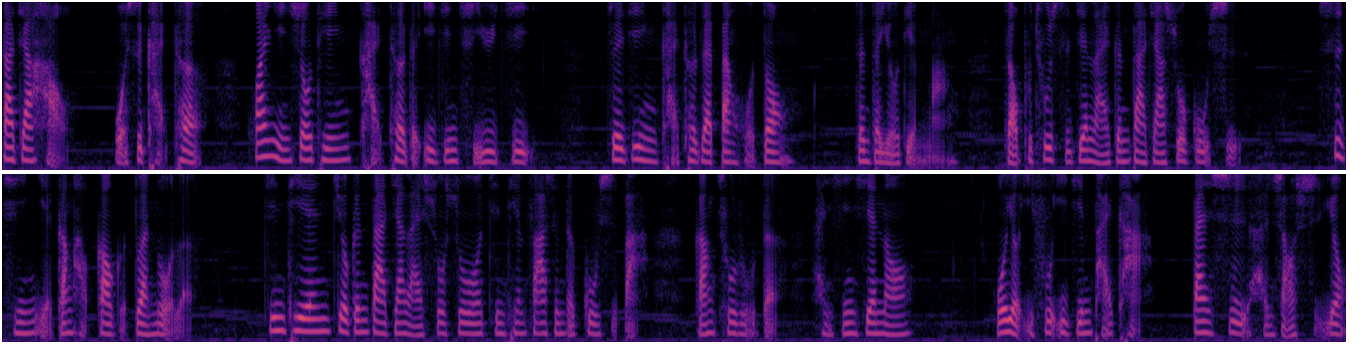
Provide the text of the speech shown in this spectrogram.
大家好，我是凯特，欢迎收听凯特的《易经奇遇记》。最近凯特在办活动，真的有点忙，找不出时间来跟大家说故事。事情也刚好告个段落了，今天就跟大家来说说今天发生的故事吧。刚出炉的，很新鲜哦。我有一副易经牌卡，但是很少使用，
